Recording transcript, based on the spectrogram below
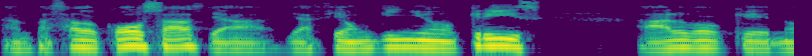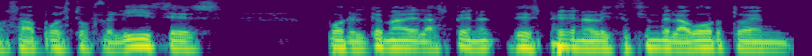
Han pasado cosas, ya, ya hacía un guiño Cris a algo que nos ha puesto felices por el tema de la despenalización del aborto en,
